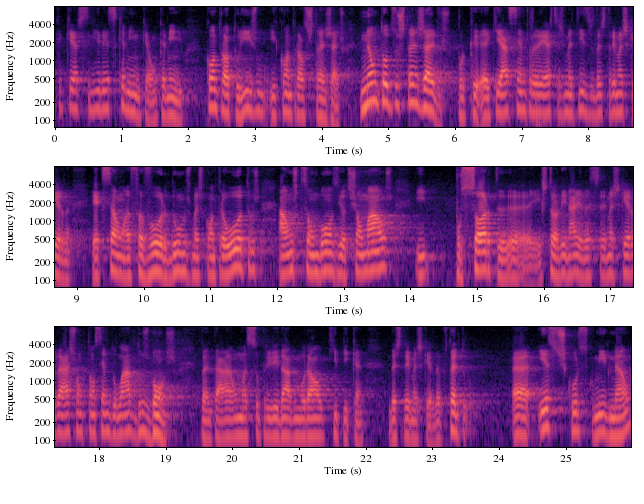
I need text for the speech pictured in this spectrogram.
que quer seguir esse caminho, que é um caminho contra o turismo e contra os estrangeiros. Não todos os estrangeiros, porque aqui há sempre estas matizes da extrema-esquerda, é que são a favor de uns, mas contra outros, há uns que são bons e outros são maus, e por sorte uh, extraordinária da extrema-esquerda, acham que estão sempre do lado dos bons. Portanto, há uma superioridade moral típica da extrema-esquerda. Portanto, uh, esse discurso comigo não, uh,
